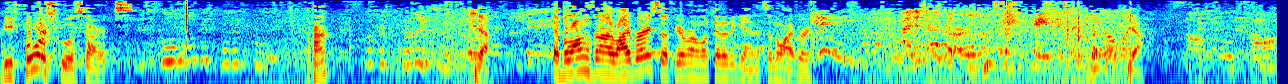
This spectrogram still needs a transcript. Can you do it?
before school starts. The school book is really cool. Huh? This book is really cool. Yeah. It belongs in our library, so if you ever want to look at it again, it's in the library. I just want the oldest of the pages. Like, you know, like Yeah. Saul, old Saul.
